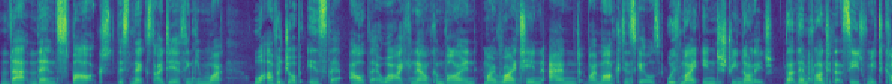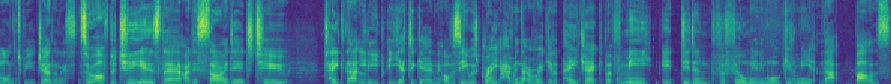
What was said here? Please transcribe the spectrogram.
That then sparked this next idea thinking, right, what other job is there out there where I can now combine my writing and my marketing skills with my industry knowledge? That then planted that seed for me to come on to be a journalist. So after two years there, I decided to take that leap yet again. Obviously, it was great having that regular paycheck, but for me, it didn't fulfill me anymore, give me that buzz.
